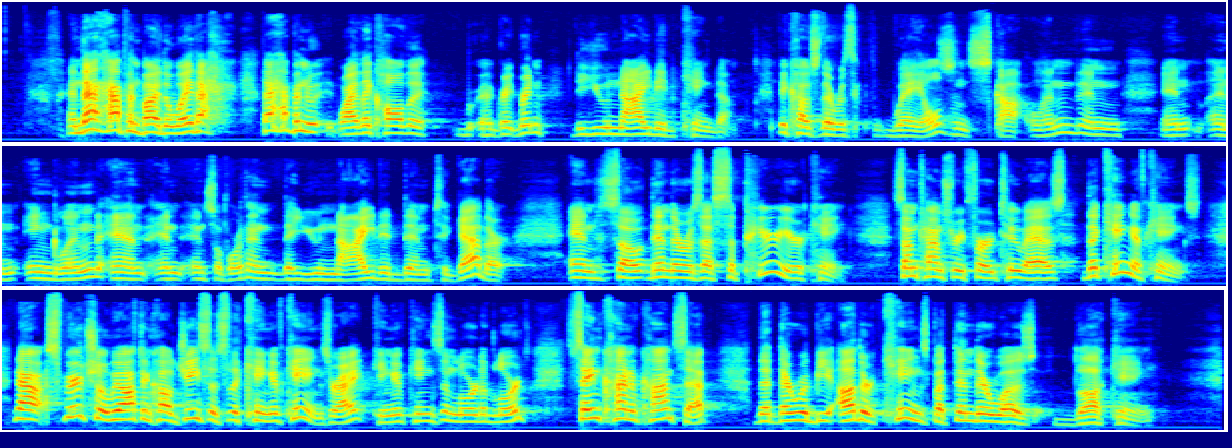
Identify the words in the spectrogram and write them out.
And that happened, by the way, that, that happened, why they call the uh, Great Britain the United Kingdom. Because there was Wales and Scotland and, and, and England and, and, and so forth, and they united them together. And so then there was a superior king sometimes referred to as the King of Kings. Now, spiritually, we often call Jesus the King of Kings, right? King of Kings and Lord of Lords. Same kind of concept that there would be other kings, but then there was the king.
